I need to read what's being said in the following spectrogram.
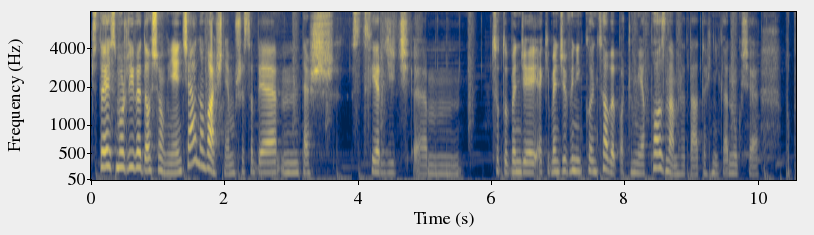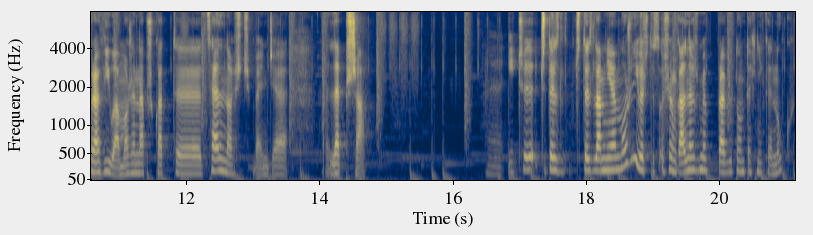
Czy to jest możliwe do osiągnięcia? No właśnie, muszę sobie mm, też stwierdzić, co to będzie, jaki będzie wynik końcowy, po czym ja poznam, że ta technika nóg się poprawiła. Może na przykład y, celność będzie lepsza. Y, I czy, czy, to jest, czy to jest dla mnie możliwe, czy to jest osiągalne, żebym ja poprawił tą technikę nóg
